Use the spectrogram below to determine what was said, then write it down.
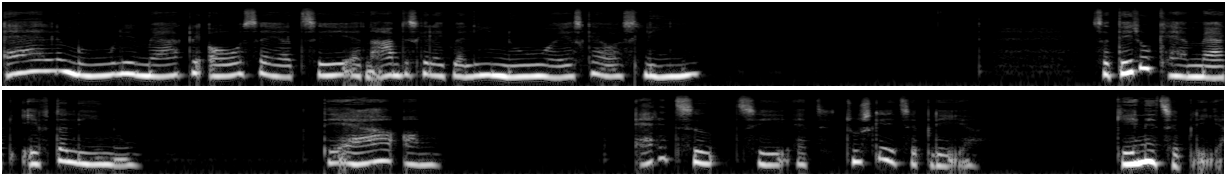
alle mulige mærkelige årsager til, at nej, det skal ikke være lige nu, og jeg skal også lige. Så det du kan mærke efter lige nu, det er om, er det tid til, at du skal etablere, genetablere,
